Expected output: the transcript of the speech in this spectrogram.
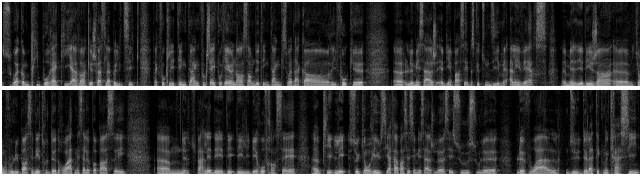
soit comme pris pour acquis avant que je fasse la politique. Fait qu'il faut que les think tanks, faut que il faut qu'il y ait un ensemble de think tanks qui soient d'accord, il faut que euh, le message est bien passé, parce que tu me dis, mais à l'inverse, euh, mais il y a des gens euh, qui ont voulu passer des trucs de droite, mais ça l'a pas passé. Tu parlais des, libéraux français, puis les, ceux qui ont réussi à faire passer ces messages-là, c'est sous, sous le, le voile du, de la technocratie.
